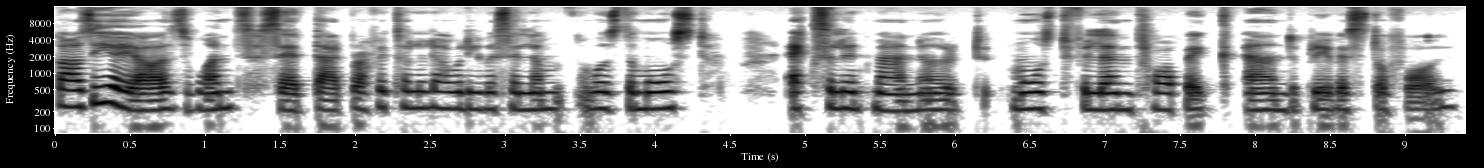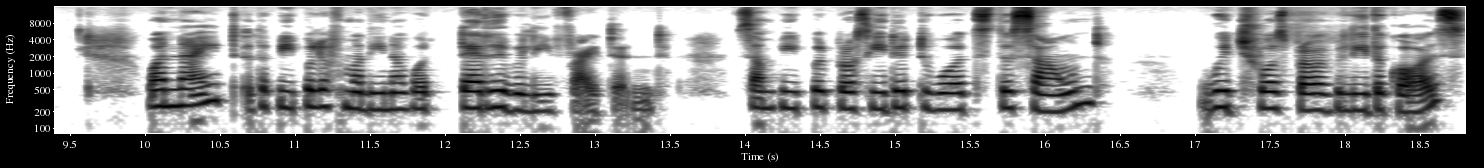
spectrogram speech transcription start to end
Qazi Ayaz once said that Prophet ﷺ was the most excellent mannered, most philanthropic, and bravest of all. One night, the people of Medina were terribly frightened. Some people proceeded towards the sound, which was probably the cause.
